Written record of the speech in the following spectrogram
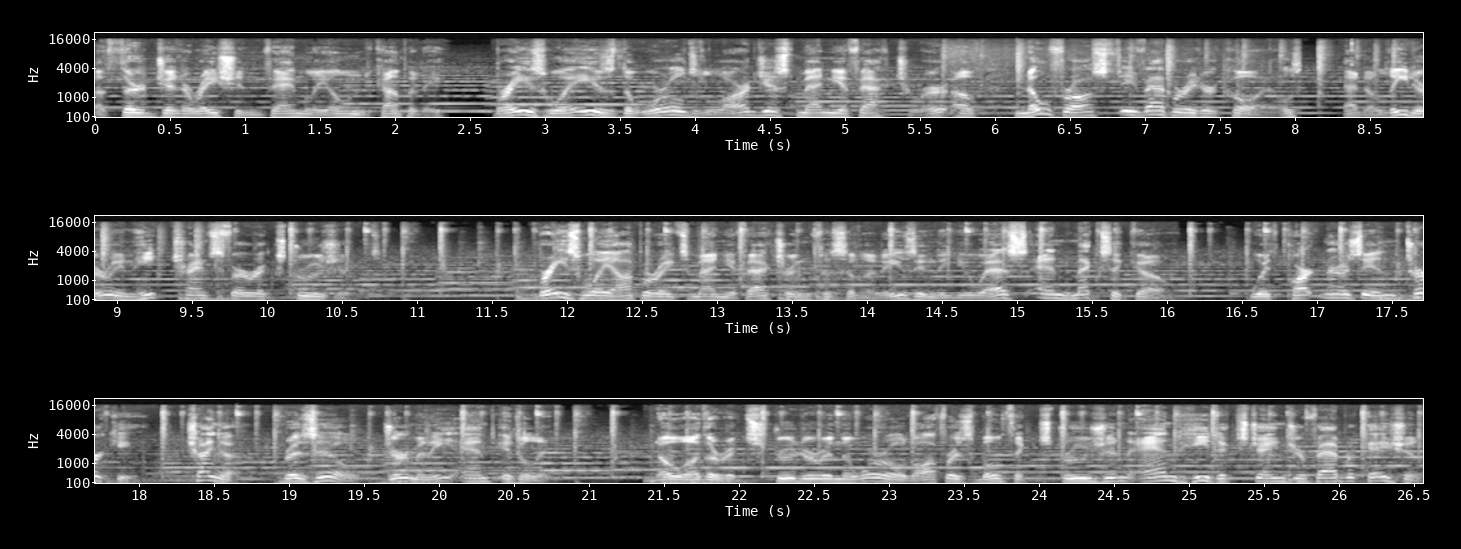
A third generation family owned company, Brazeway is the world's largest manufacturer of no frost evaporator coils and a leader in heat transfer extrusions. Brazeway operates manufacturing facilities in the U.S. and Mexico, with partners in Turkey, China, Brazil, Germany, and Italy. No other extruder in the world offers both extrusion and heat exchanger fabrication,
